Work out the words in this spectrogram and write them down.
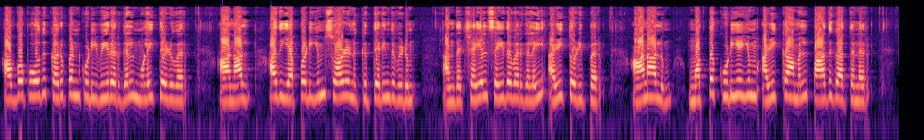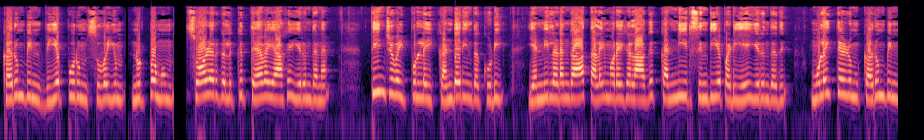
அவ்வப்போது கருப்பன்குடி வீரர்கள் முளைத்தெழுவர். ஆனால் அது எப்படியும் சோழனுக்கு தெரிந்துவிடும். அந்த செயல் செய்தவர்களை அழித்தொழிப்பர். ஆனாலும் மொத்த குடியையும் அழிக்காமல் பாதுகாத்தனர். கரும்பின் வியப்புறும் சுவையும் நுட்பமும் சோழர்களுக்கு தேவையாக இருந்தன. தீஞ்சுவை புல்லை கண்டறிந்த குடி எண்ணிலடங்கா தலைமுறைகளாக கண்ணீர் சிந்தியபடியே இருந்தது. முளைத்தெழும் கரும்பின்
